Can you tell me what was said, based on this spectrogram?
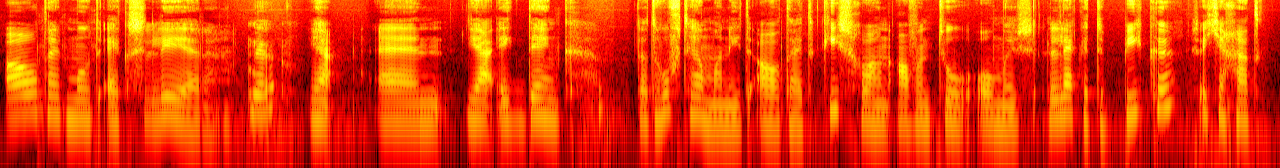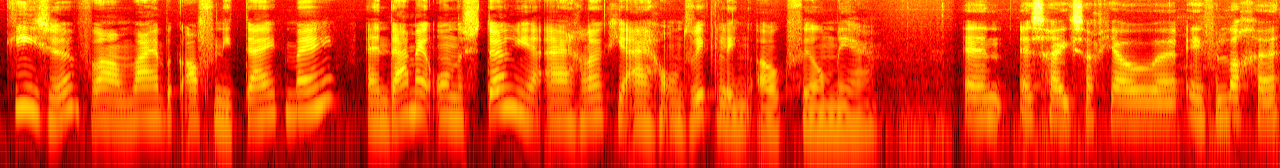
altijd moet excelleren. Ja. ja. En ja, ik denk dat hoeft helemaal niet altijd. Kies gewoon af en toe om eens lekker te pieken. Zodat je gaat kiezen van waar heb ik affiniteit mee. En daarmee ondersteun je eigenlijk je eigen ontwikkeling ook veel meer. En Esra, ik zag jou uh, even lachen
